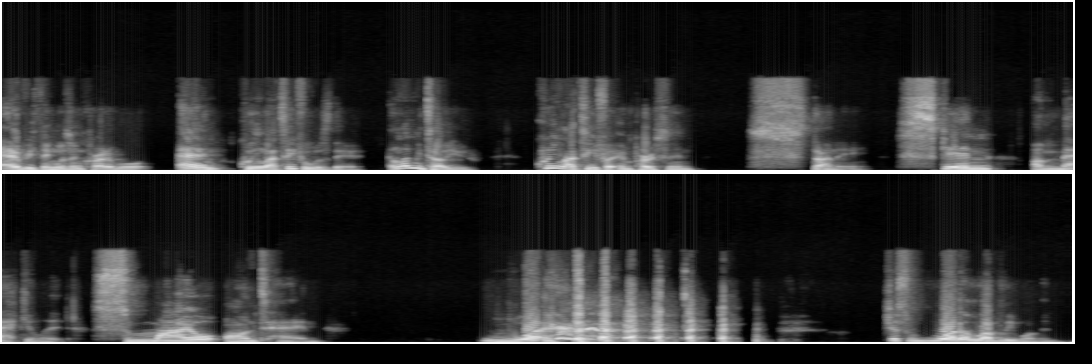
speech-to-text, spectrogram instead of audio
Everything was incredible. And Queen Latifah was there. And let me tell you, Queen Latifah in person, stunning. Skin immaculate. Smile on 10 what just what a lovely woman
